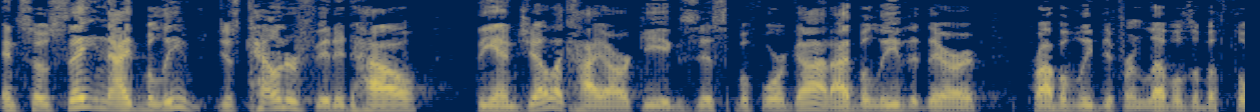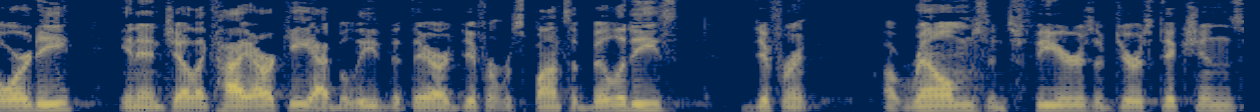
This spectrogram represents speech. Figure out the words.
And so Satan, I believe, just counterfeited how the angelic hierarchy exists before God. I believe that there are probably different levels of authority in angelic hierarchy. I believe that there are different responsibilities, different uh, realms and spheres of jurisdictions.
